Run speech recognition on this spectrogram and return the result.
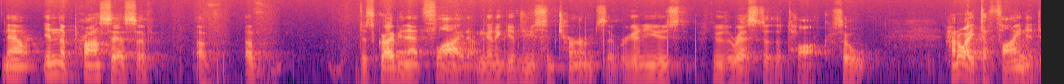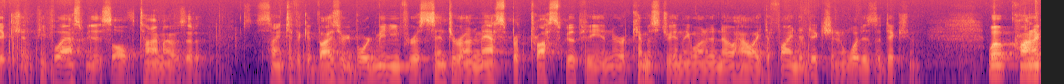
Now, in the process of, of, of describing that slide, I'm going to give you some terms that we're going to use through the rest of the talk. So how do I define addiction? People ask me this all the time. I was at a scientific advisory board meeting for a center on mass spectroscopy and neurochemistry, and they wanted to know how I defined addiction and what is addiction. Well, chronic,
